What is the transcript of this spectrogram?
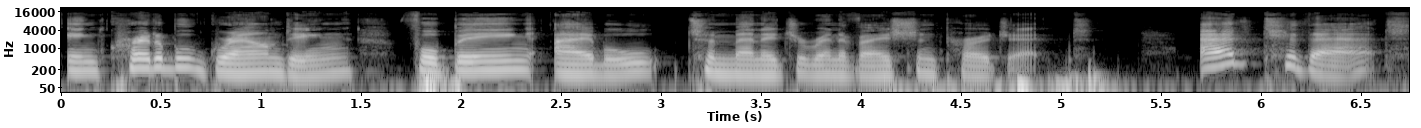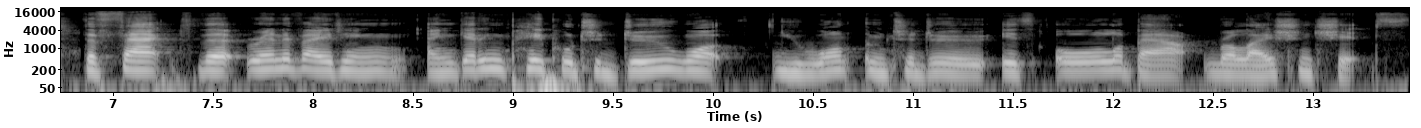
incredible grounding for being able to manage a renovation project. Add to that the fact that renovating and getting people to do what you want them to do is all about relationships.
